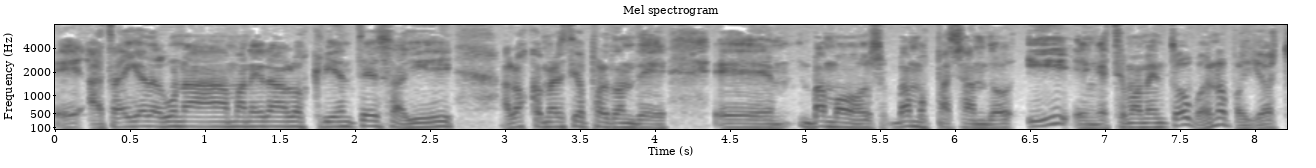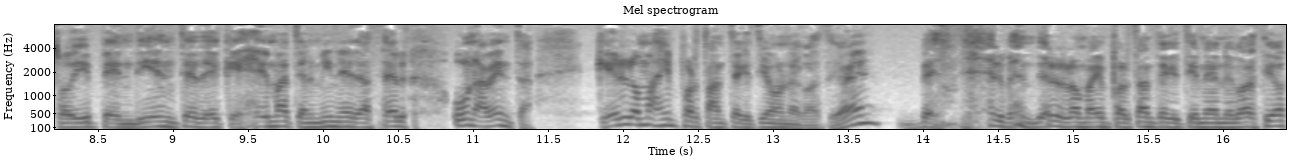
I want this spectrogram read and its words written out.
eh, atraiga de alguna manera a los clientes allí, a los comercios por donde eh, vamos, vamos pasando. Y en este momento, bueno, pues yo estoy pendiente de que Gema termine de hacer una venta, que es lo más importante que tiene un negocio, ¿eh? Vender, vender es lo más importante que tiene el negocio,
